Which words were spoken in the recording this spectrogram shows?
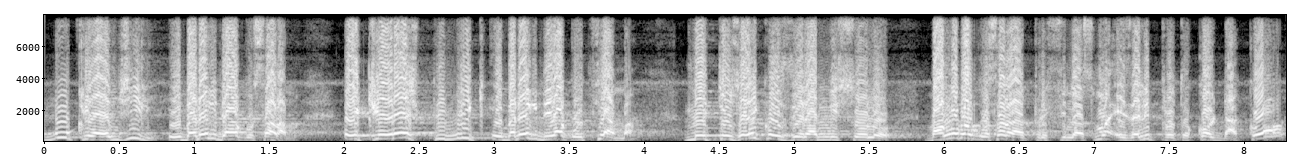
boucle ya njili ebandaki daya kosalama éclairage public ebandaki deya kotiama mais tozali kozela misolo. Bango bakosala na préfinancement ezali protocole d'accord.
